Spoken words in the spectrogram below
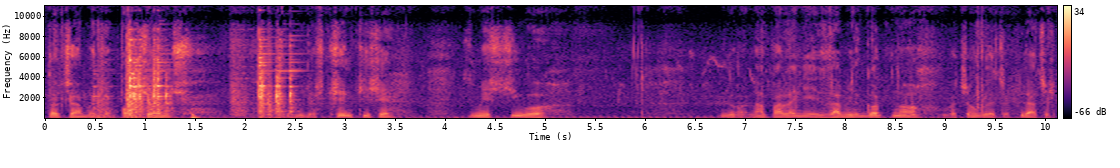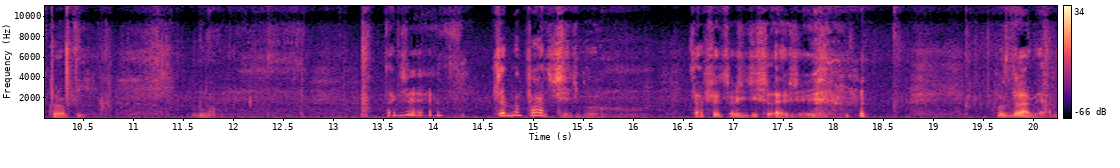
To trzeba będzie pociąć, do skrzynki się zmieściło. No, na palenie jest za wilgotno, bo ciągle co chwila coś kropi. No. Także trzeba patrzeć, bo zawsze coś gdzieś leży. Pozdrawiam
